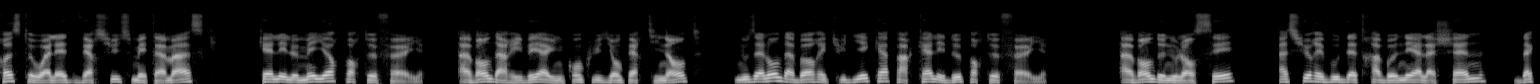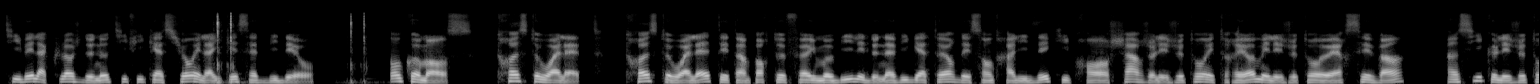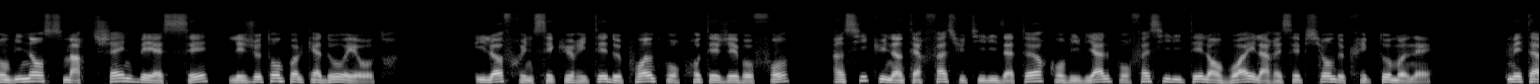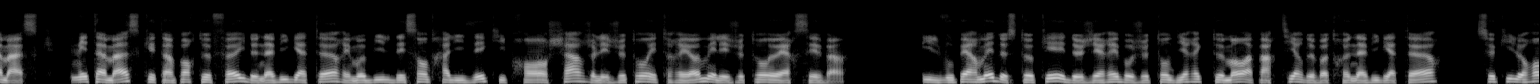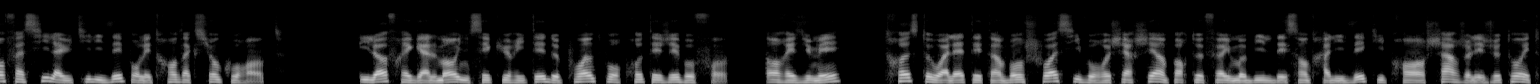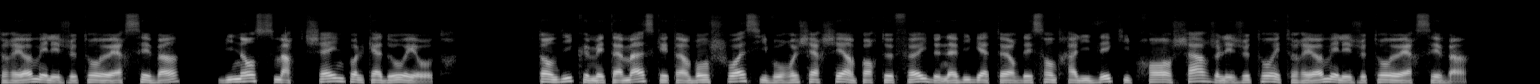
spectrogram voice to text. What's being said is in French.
Trust Wallet versus Metamask, quel est le meilleur portefeuille? Avant d'arriver à une conclusion pertinente, nous allons d'abord étudier cas par cas les deux portefeuilles. Avant de nous lancer, assurez-vous d'être abonné à la chaîne, d'activer la cloche de notification et liker cette vidéo. On commence. Trust Wallet. Trust Wallet est un portefeuille mobile et de navigateur décentralisé qui prend en charge les jetons Ethereum et les jetons ERC20, ainsi que les jetons Binance Smart Chain BSC, les jetons Polkadot et autres. Il offre une sécurité de pointe pour protéger vos fonds, ainsi qu'une interface utilisateur conviviale pour faciliter l'envoi et la réception de crypto-monnaies. Metamask. Metamask est un portefeuille de navigateur et mobile décentralisé qui prend en charge les jetons Ethereum et les jetons ERC20. Il vous permet de stocker et de gérer vos jetons directement à partir de votre navigateur, ce qui le rend facile à utiliser pour les transactions courantes. Il offre également une sécurité de pointe pour protéger vos fonds. En résumé, Trust Wallet est un bon choix si vous recherchez un portefeuille mobile décentralisé qui prend en charge les jetons Ethereum et les jetons ERC20, Binance Smart Chain Polkadot et autres. Tandis que Metamask est un bon choix si vous recherchez un portefeuille de navigateur décentralisé qui prend en charge les jetons Ethereum et les jetons ERC20.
